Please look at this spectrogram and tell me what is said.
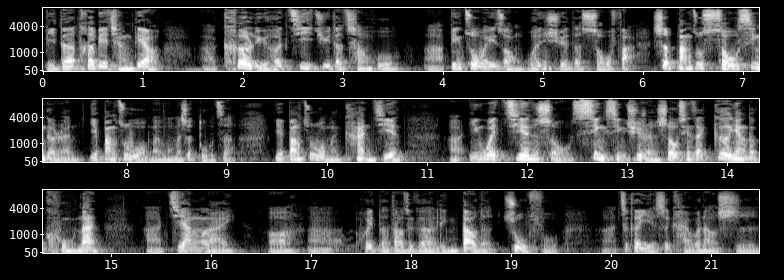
彼得特别强调啊，客旅和寄居的称呼啊，并作为一种文学的手法，是帮助收信的人，也帮助我们，我们是读者，也帮助我们看见啊，因为坚守信心去忍受现在各样的苦难啊，将来哦啊会得到这个灵道的祝福啊，这个也是凯文老师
